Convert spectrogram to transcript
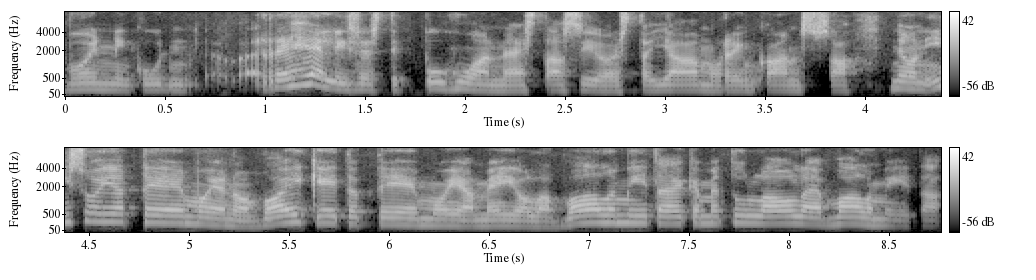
voin niin kuin rehellisesti puhua näistä asioista Jaamurin kanssa. Ne on isoja teemoja, ne on vaikeita teemoja, me ei olla valmiita eikä me tulla olemaan valmiita.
